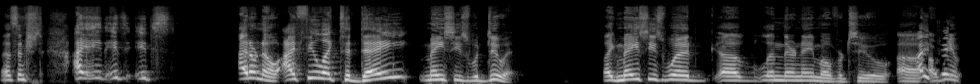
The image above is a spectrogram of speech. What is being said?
That's interesting. I it, it's it's I don't know. I feel like today Macy's would do it. Like Macy's would uh, lend their name over to. Uh, I think-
